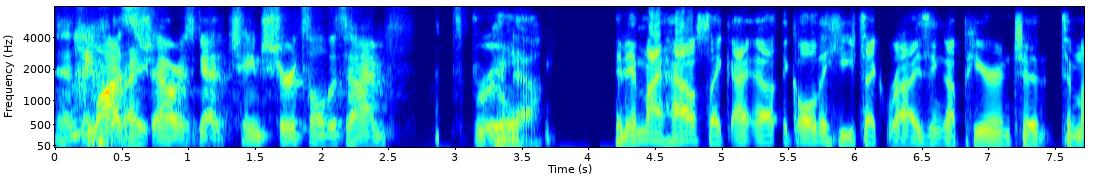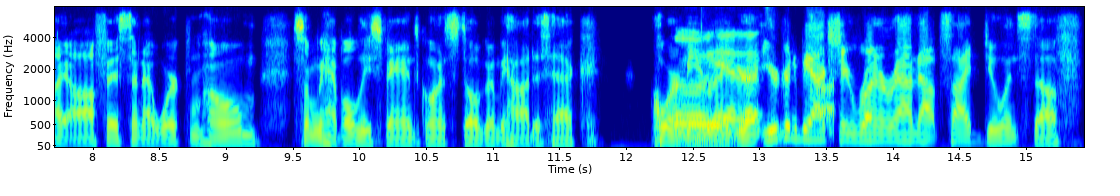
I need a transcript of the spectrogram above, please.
There's Yeah, lots right. of showers. You got to change shirts all the time. It's brutal. know. And in my house, like I uh, like all the heat's like rising up here into to my office, and I work from home, so I'm gonna have all these fans going. It's still gonna be hot as heck. Poor me, Oh, right? yeah, you're you're gonna be hot. actually running around outside doing stuff.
